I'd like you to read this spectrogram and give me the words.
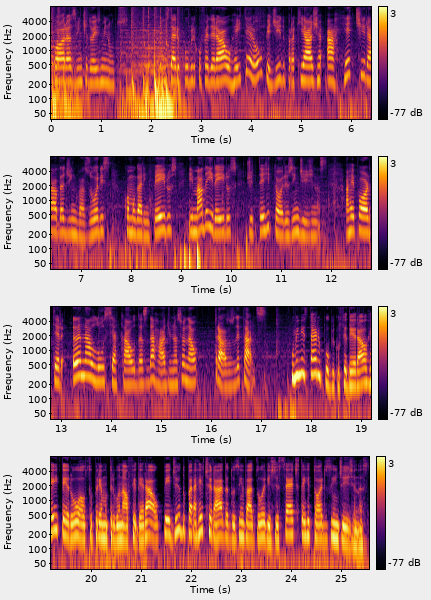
5 horas 22 minutos. O Ministério Público Federal reiterou o pedido para que haja a retirada de invasores como garimpeiros e madeireiros de territórios indígenas. A repórter Ana Lúcia Caldas, da Rádio Nacional, traz os detalhes. O Ministério Público Federal reiterou ao Supremo Tribunal Federal pedido para retirada dos invasores de sete territórios indígenas.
